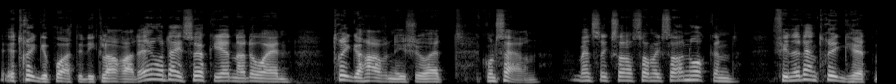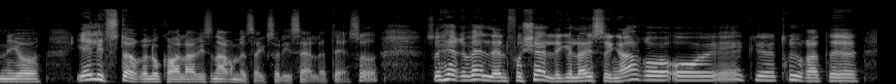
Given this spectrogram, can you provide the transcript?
er trygge på at de klarer det. Og de søker gjerne da en trygg havn hos et konsern. Mens jeg sa, som jeg sa, noen finner den tryggheten i å i en litt større lokalavis nærme seg som de selger til. Så, så her er vel en forskjellige løsninger, og, og jeg tror at eh,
